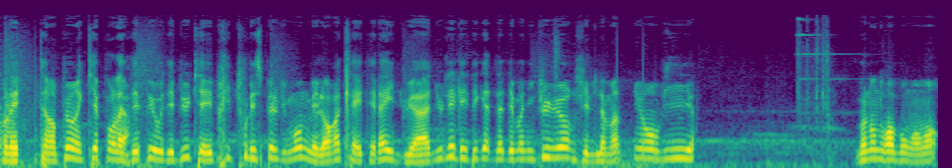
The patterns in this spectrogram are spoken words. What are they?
On a été un peu inquiet pour la Ah. DP au début qui avait pris tous les spells du monde, mais l'oracle a été là, il lui a annulé les dégâts de la démonique purge, il l'a maintenu en vie. Bon endroit, bon moment.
